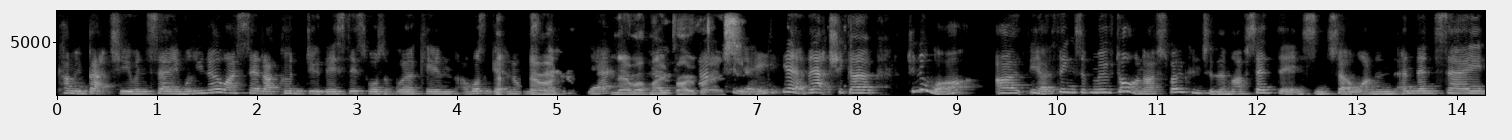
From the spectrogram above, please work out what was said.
coming back to you and saying, "Well, you know, I said I couldn't do this. This wasn't working. I wasn't getting on with now I- them." Yeah, now I've made so progress. Actually, yeah, they actually go, do you know what? I, you know, things have moved on. I've spoken to them. I've said this and so on, and and then say,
